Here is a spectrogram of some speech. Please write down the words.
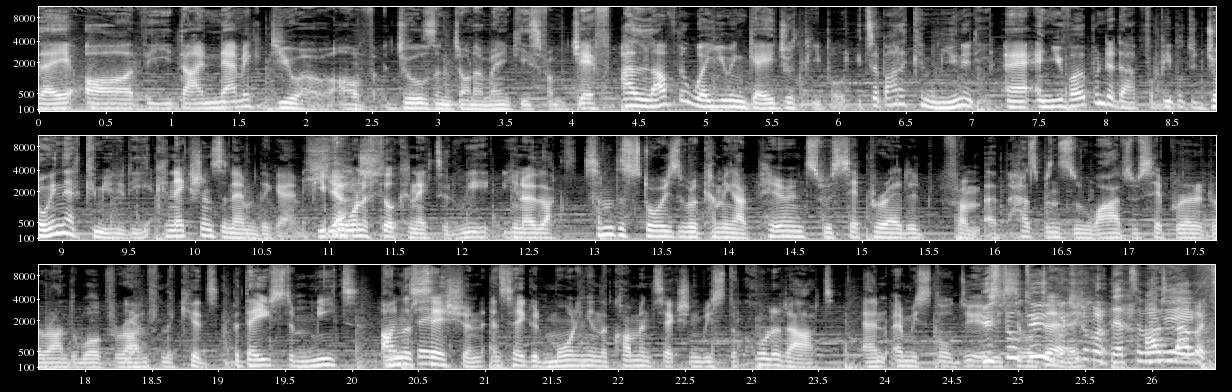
They are the dynamic duo of Jules and John O'Mankey's from Jeff. I love the way you engage with people. It's about a community, uh, and you've opened it up for people to join that community. Connection's the name of the game. People Huge. want to feel connected. We, you know, like some of the stories that were coming out, parents were separated from uh, husbands and wives were separated around the world, around from the kids. But they used to meet on, On the the- session and say good morning in the comment section. We used to call it out, and, and we still do. You every still single do. Day. but you know what? That's what we I do. love it.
